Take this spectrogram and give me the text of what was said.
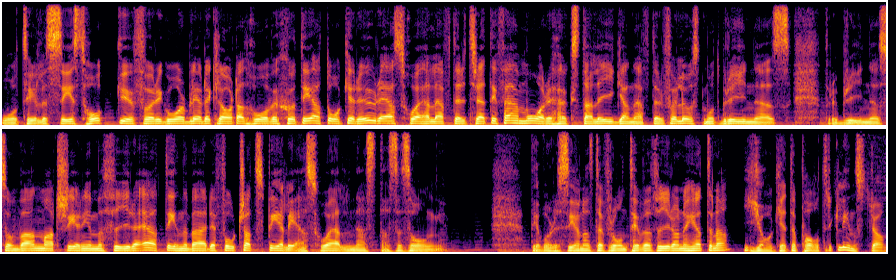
Och till sist hockey, för igår blev det klart att HV71 åker ur SHL efter 35 år i högsta ligan efter förlust mot Brynäs. För Brynäs som vann matchserien med 4-1 innebär det fortsatt spel i SHL nästa säsong. Det var det senaste från TV4 Nyheterna. Jag heter Patrik Lindström.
